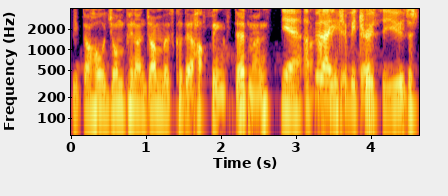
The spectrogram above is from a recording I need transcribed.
the whole jumping on drummers because they're hot things dead, man. Yeah, I feel like you should it's be true to you. You just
